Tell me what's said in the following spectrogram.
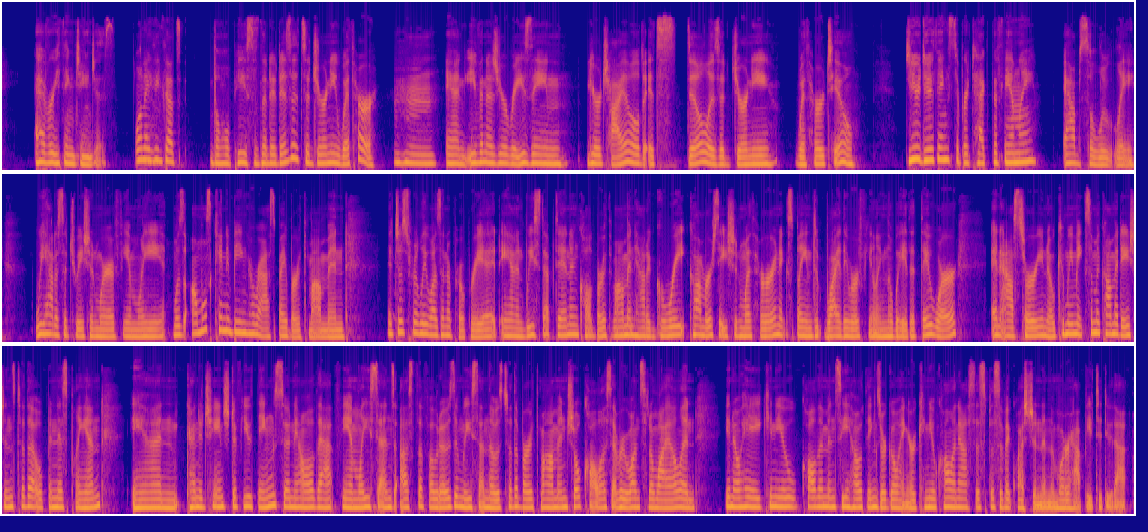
everything changes. Well, and I think that's the whole piece is that it is, it's a journey with her. Mm-hmm. And even as you're raising your child, it still is a journey with her too. Do you do things to protect the family? Absolutely. We had a situation where a family was almost kind of being harassed by birth mom and It just really wasn't appropriate. And we stepped in and called birth mom and had a great conversation with her and explained why they were feeling the way that they were and asked her, you know, can we make some accommodations to the openness plan? And kind of changed a few things. So now that family sends us the photos and we send those to the birth mom, and she'll call us every once in a while and you know, hey, can you call them and see how things are going? Or can you call and ask this specific question? And then we're happy to do that.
